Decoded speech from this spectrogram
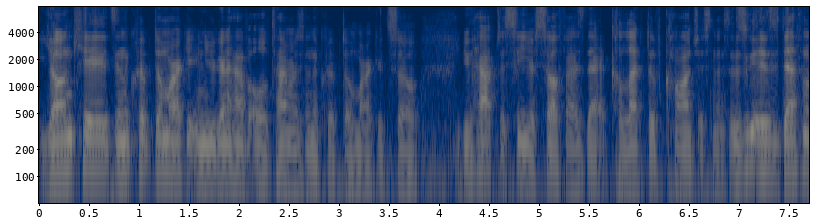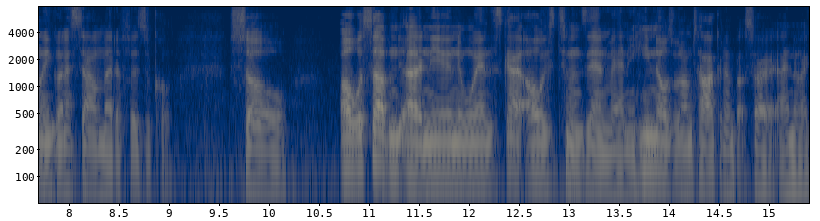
young kids in the crypto market and you're going to have old timers in the crypto market. So you have to see yourself as that collective consciousness. It's, it's definitely going to sound metaphysical. So, oh, what's up, uh, Nia Nguyen? This guy always tunes in, man, and he knows what I'm talking about. Sorry, I know. I,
